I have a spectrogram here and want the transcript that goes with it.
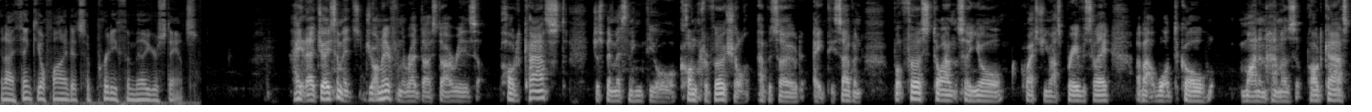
and I think you'll find it's a pretty familiar stance. Hey there, Jason. It's John here from the Red Dice Diaries podcast. Just been listening to your controversial episode 87. But first, to answer your question you asked previously about what to call mine and Hannah's podcast,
